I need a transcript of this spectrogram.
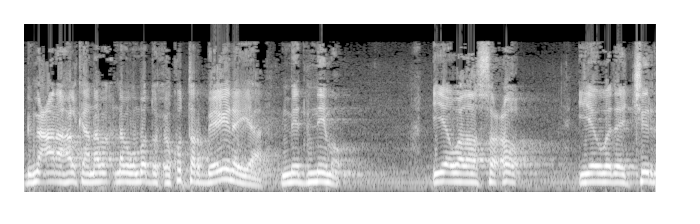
Bimacnaa halkaa nabigu ummaddu wuxuu ku tarbiyaynayaa midnimo iyo wada socod iyo wada jir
